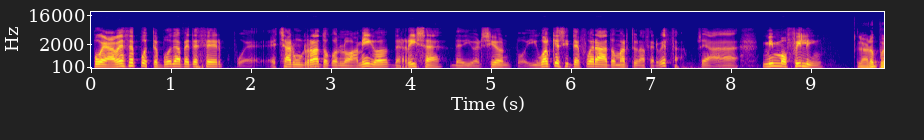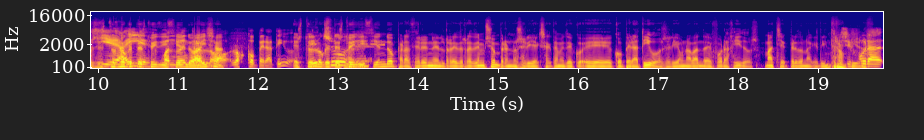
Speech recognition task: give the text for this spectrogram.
pues a veces pues te puede apetecer pues echar un rato con los amigos, de risas, de diversión, pues igual que si te fuera a tomarte una cerveza, o sea, mismo feeling. Claro, pues esto Y es lo que te estoy es diciendo, Aisa. los- los cooperativos. Esto es lo que te estoy eh, diciendo para hacer en el Red Redemption, pero no sería exactamente co- eh, cooperativo, sería una banda de forajidos. Mache, perdona que te Si fuera,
